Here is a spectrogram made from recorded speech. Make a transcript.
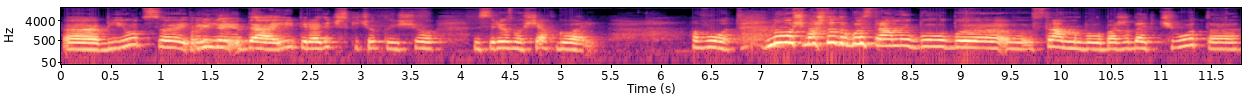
э, бьется и, да, и периодически что-то еще на серьезных щах говорит. Вот. Ну, в общем, а что с другой стороны было бы, э, странно было бы ожидать чего-то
